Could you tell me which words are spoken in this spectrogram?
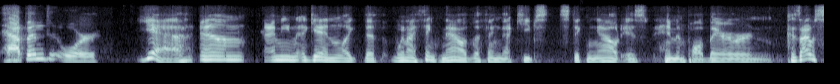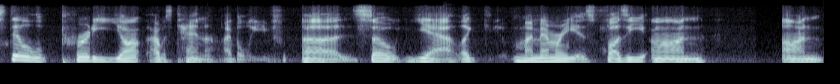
happened, or Yeah, um, I mean, again, like the when I think now, the thing that keeps sticking out is him and Paul Bearer, and because I was still pretty young, I was ten, I believe. Uh, so yeah, like my memory is fuzzy on on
